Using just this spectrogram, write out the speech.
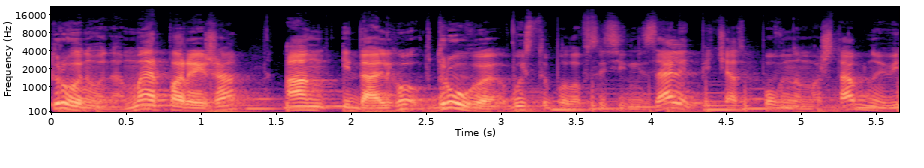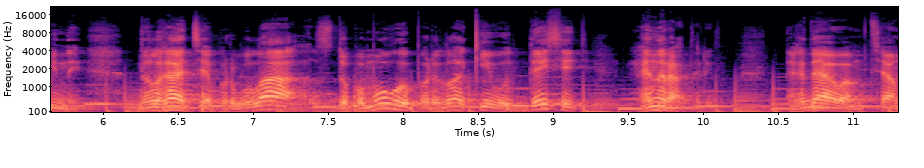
Друга новина. Мер Парижа Ан Ідальго вдруге виступила в сесійній залі під час повномасштабної війни. Делегація прибула з допомогою, передала Києву 10 генераторів. Нагадаю вам, ця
